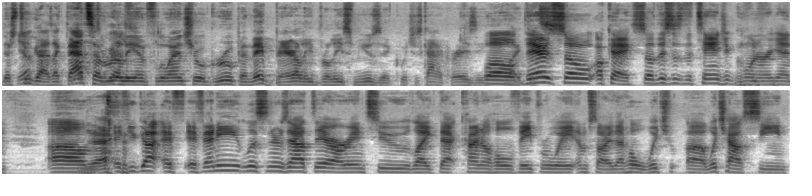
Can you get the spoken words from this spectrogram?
There's two guys. Like Yeah, that's a really guys. influential group, and they barely release music, which is kind of crazy. Well, Like, there's so okay. So this is the tangent corner again. Um, Yeah. If you got if if any listeners out there are into like that kind of whole vaporwave, I'm sorry, that whole witch uh, witch house scene,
